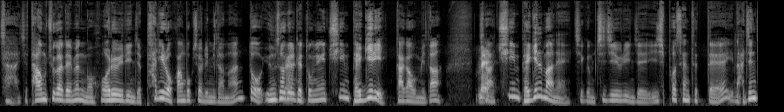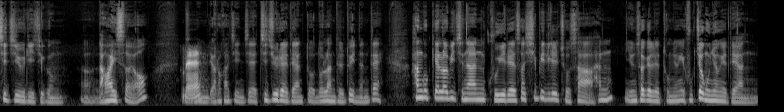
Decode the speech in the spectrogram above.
자, 이제 다음 주가 되면 뭐 월요일이 이제 8.15 광복절입니다만 또 윤석열 네. 대통령이 취임 100일이 다가옵니다. 네. 자, 취임 100일 만에 지금 지지율이 이제 20%대 낮은 지지율이 지금 어, 나와 있어요. 네. 여러 가지 이제 지지율에 대한 또 논란들도 있는데 한국갤럽이 지난 9일에서 11일 조사한 윤석열 대통령의 국정 운영에 대한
